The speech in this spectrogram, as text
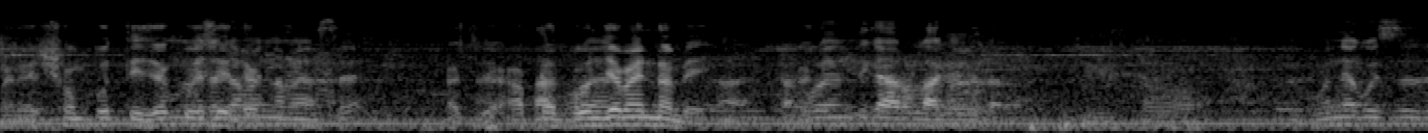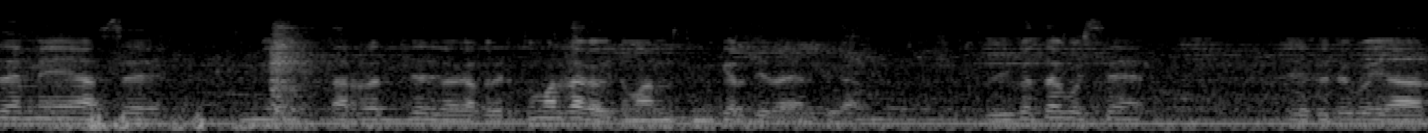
মানে সম্পত্তি যে কইছে নামে আছে। আচ্ছা হ্যাঁ, আপনার বোন জামাইয়ের নামে? হ্যাঁ তারপরে এখান থেকে আরও লাগে তারা তো বোনিয়া কইছে যে মেয়ে আছে তুমি তার এটা তোমার জায়গা তোমার তুমি কেউ দিয়ে দুই কথা কইছে এতটুকুই আর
